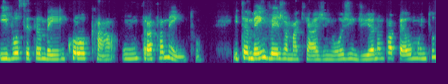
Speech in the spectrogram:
e você também colocar um tratamento. E também vejo a maquiagem hoje em dia num papel muito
